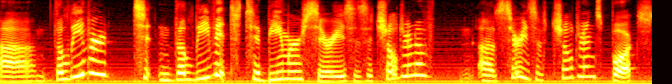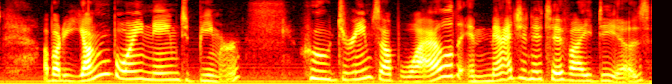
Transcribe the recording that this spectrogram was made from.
Um, the Leave It the Leave It to Beamer series is a children of a series of children's books about a young boy named Beamer who dreams up wild, imaginative ideas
